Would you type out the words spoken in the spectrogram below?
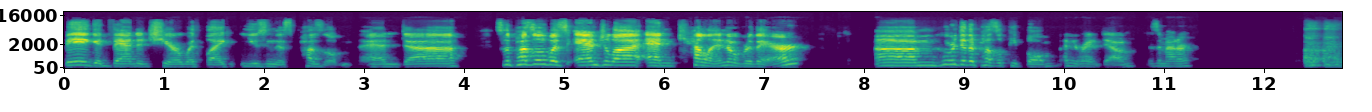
big advantage here with like using this puzzle. And uh, so the puzzle was Angela and Kellyn over there. Um, who are the other puzzle people? I didn't write it down. Does it matter.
